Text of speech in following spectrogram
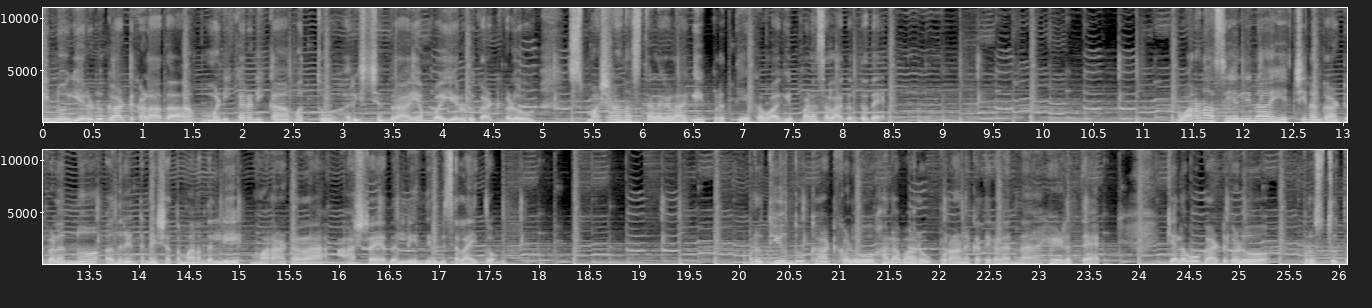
ಇನ್ನು ಎರಡು ಘಾಟ್ಗಳಾದ ಮಣಿಕರ್ಣಿಕಾ ಮತ್ತು ಹರಿಶ್ಚಂದ್ರ ಎಂಬ ಎರಡು ಘಾಟ್ಗಳು ಸ್ಮಶಾನ ಸ್ಥಳಗಳಾಗಿ ಪ್ರತ್ಯೇಕವಾಗಿ ಬಳಸಲಾಗುತ್ತದೆ. ವಾರಣಾಸಿಯಲ್ಲಿನ ಹೆಚ್ಚಿನ ಘಾಟ್ಗಳನ್ನು ಹದಿನೆಂಟನೇ ಶತಮಾನದಲ್ಲಿ ಮರಾಠರ ಆಶ್ರಯದಲ್ಲಿ ನಿರ್ಮಿಸಲಾಯಿತು. ಪ್ರತಿಯೊಂದು ಘಾಟ್ಗಳು ಹಲವಾರು ಪುರಾಣ ಕಥೆಗಳನ್ನು ಹೇಳುತ್ತೆ. ಕೆಲವು ಘಾಟ್ಗಳು ಪ್ರಸ್ತುತ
